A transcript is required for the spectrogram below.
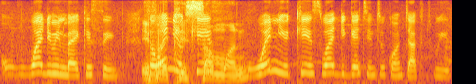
What do you mean by kissing? If so I when you kiss kiss someone- when you kiss, what do you get into contact with?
